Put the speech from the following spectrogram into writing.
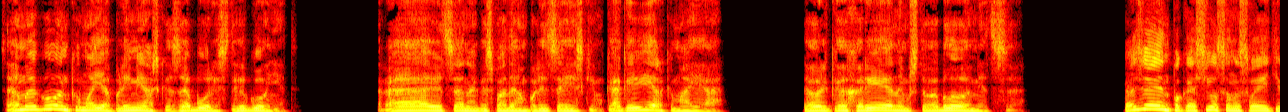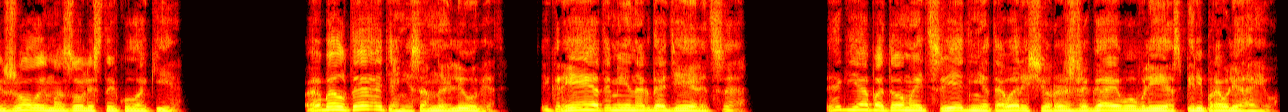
«Самогонку моя племяшка забористую гонит. Нравится она господам полицейским, как и Верка моя. Только хрен им, что обломится». Хозяин покосился на свои тяжелые мозолистые кулаки. «Поболтать они со мной любят, секретами иногда делятся. Так я потом эти сведения товарищу Разжигаеву в лес переправляю.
